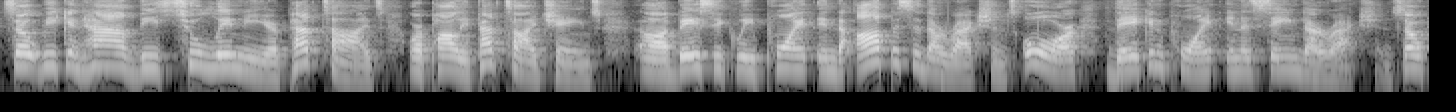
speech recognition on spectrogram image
So we can have these two linear peptides or polypeptide chains uh, basically point in the opposite directions or they can point in the same direction. So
